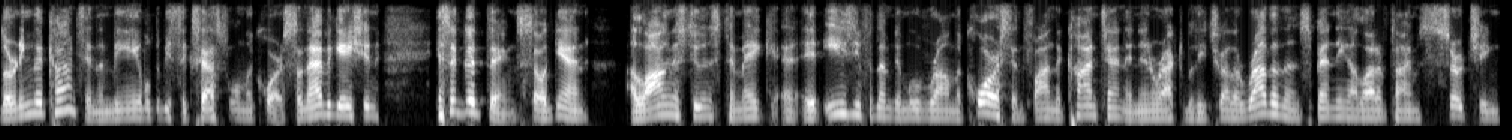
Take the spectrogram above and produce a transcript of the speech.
learning the content and being able to be successful in the course. So navigation is a good thing. So again, allowing the students to make it easy for them to move around the course and find the content and interact with each other rather than spending a lot of time searching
